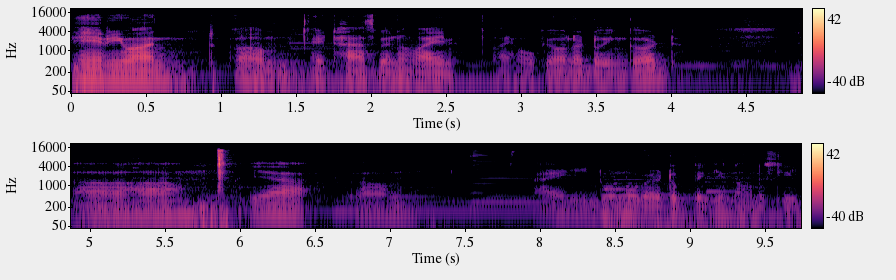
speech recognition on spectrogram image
Hey everyone, um, it has been a while. I hope you all are doing good. Uh, yeah, um, I don't know where to begin honestly.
